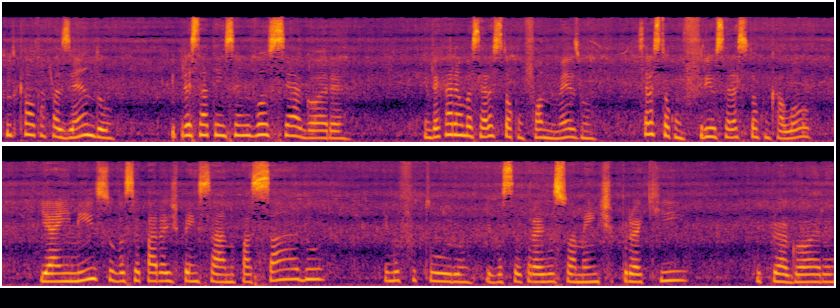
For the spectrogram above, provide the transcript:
tudo que ela está fazendo e prestar atenção em você agora. Em ver, caramba, será que estou com fome mesmo? Será que estou com frio? Será que estou com calor? E aí nisso você para de pensar no passado e no futuro e você traz a sua mente para aqui e para agora.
